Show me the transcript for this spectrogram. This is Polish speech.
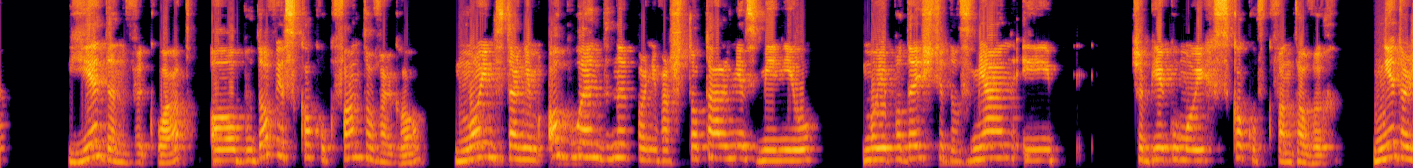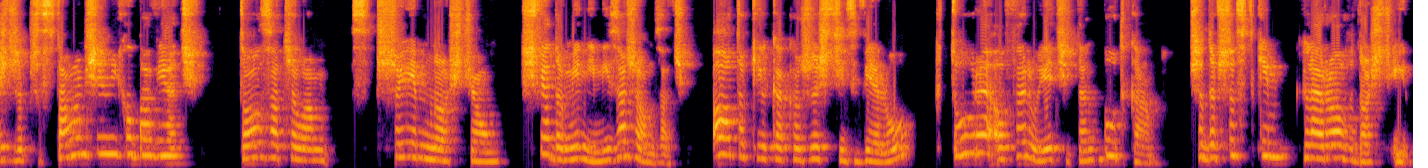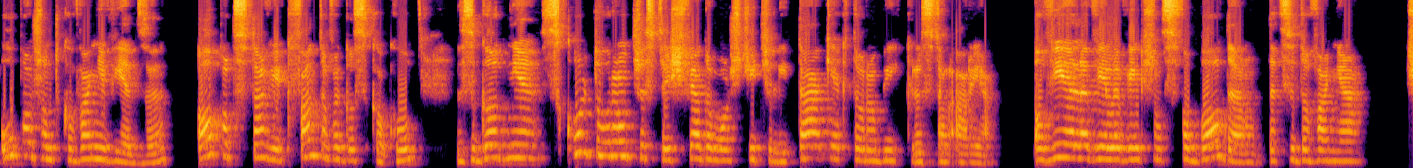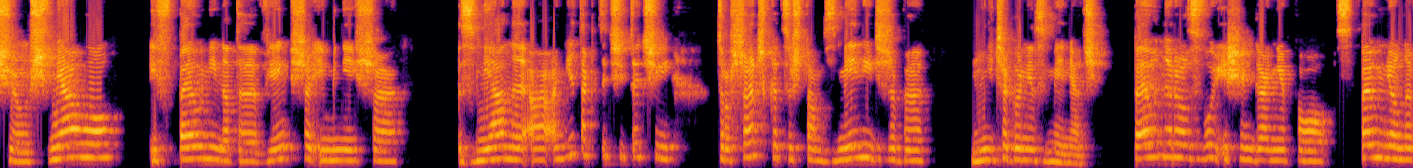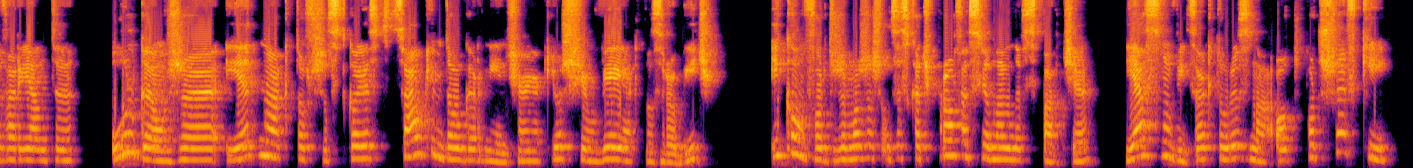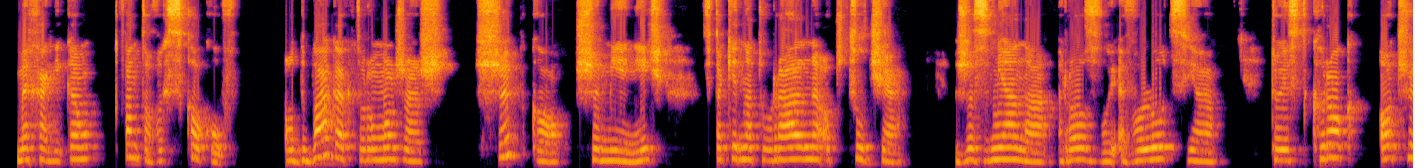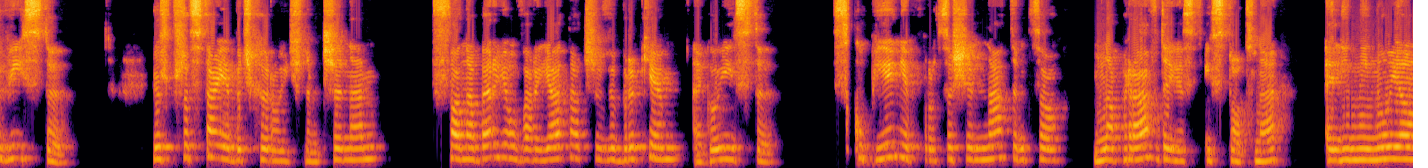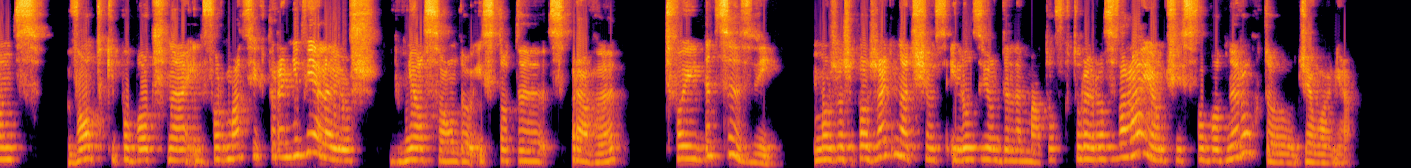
jeden wykład o budowie skoku kwantowego. Moim zdaniem obłędny, ponieważ totalnie zmienił moje podejście do zmian i przebiegu moich skoków kwantowych. Nie dość, że przestałam się ich obawiać, to zaczęłam z przyjemnością świadomie nimi zarządzać. Oto kilka korzyści z wielu, które oferuje Ci ten bootcamp. Przede wszystkim klarowność i uporządkowanie wiedzy o podstawie kwantowego skoku zgodnie z kulturą czystej świadomości, czyli tak jak to robi Krystal Aria. O wiele, wiele większą swobodę decydowania się śmiało i w pełni na te większe i mniejsze zmiany, a, a nie tak tyci, tyci troszeczkę coś tam zmienić, żeby niczego nie zmieniać. Pełny rozwój i sięganie po spełnione warianty ulgę, że jednak to wszystko jest całkiem do ogarnięcia, jak już się wie, jak to zrobić, i komfort, że możesz uzyskać profesjonalne wsparcie jasnowidza, który zna od podszewki mechanikę kwantowych skoków. Odwaga, którą możesz szybko przemienić w takie naturalne odczucie, że zmiana, rozwój, ewolucja to jest krok oczywisty, już przestaje być heroicznym czynem, fanaberią wariata czy wybrykiem egoisty. Skupienie w procesie na tym, co naprawdę jest istotne, eliminując wątki poboczne, informacje, które niewiele już wniosą do istoty sprawy, Twojej decyzji. Możesz pożegnać się z iluzją dylematów, które rozwalają Ci swobodny ruch do działania.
